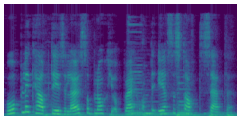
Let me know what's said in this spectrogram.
Hopelijk helpt deze luisterblog je op weg om de eerste stap te zetten.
